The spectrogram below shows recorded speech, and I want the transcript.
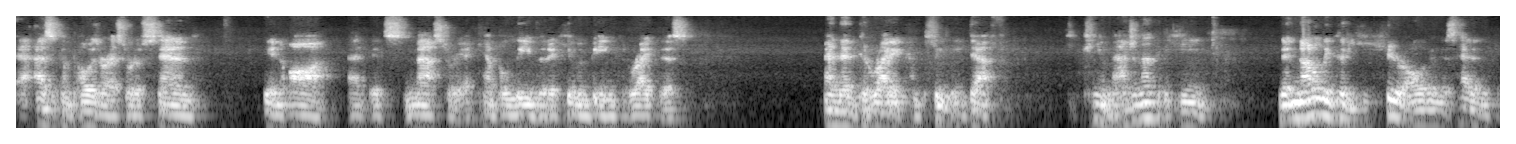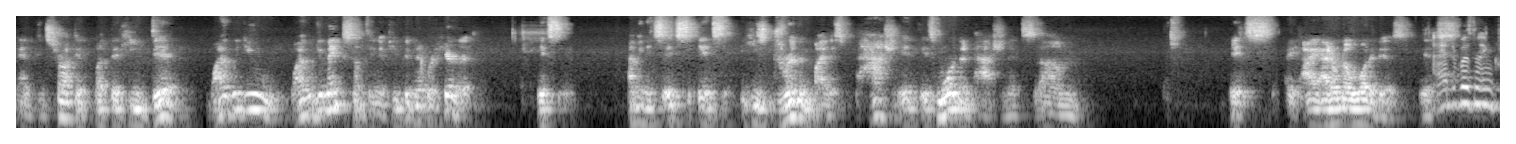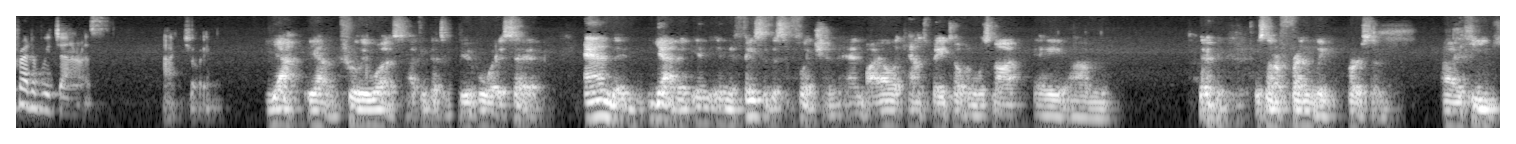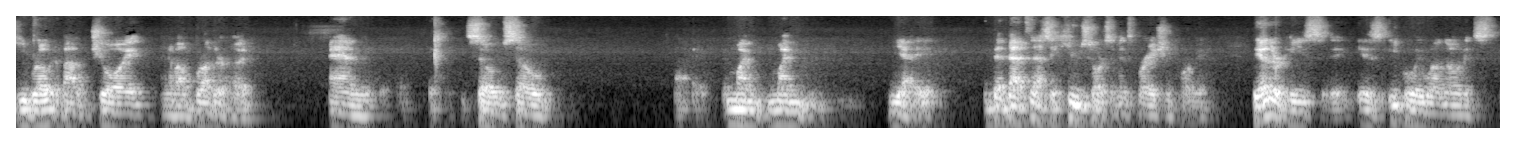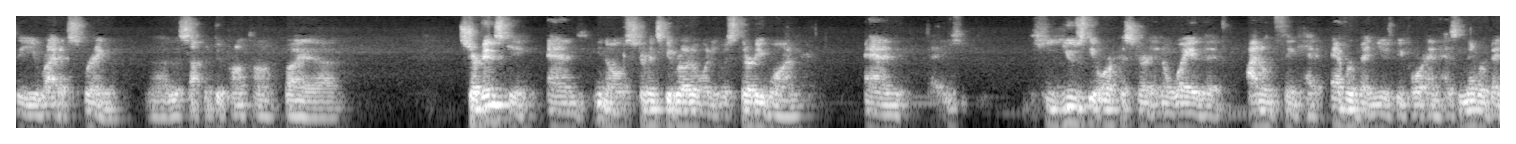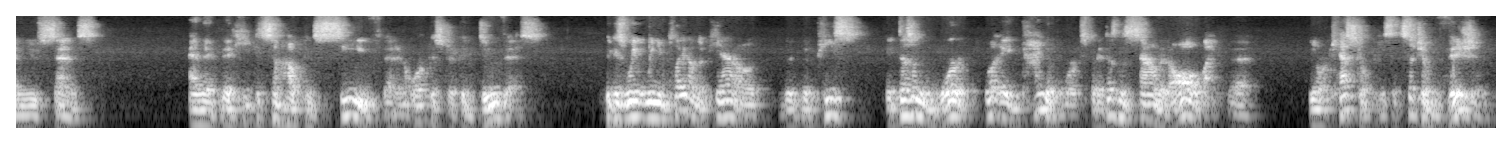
as a composer, I sort of stand in awe at its mastery. I can't believe that a human being could write this, and then could write it completely deaf. Can you imagine that? That he not only could he hear all of it in his head and, and construct it, but that he did why would you why would you make something if you could never hear it? It's I mean it's it's it's he's driven by this passion. It, it's more than passion. It's um it's I, I don't know what it is. It's, and it was incredibly generous, actually. Yeah, yeah, it truly was. I think that's a beautiful way to say it. And yeah, in, in the face of this affliction, and by all accounts, Beethoven was not a um, was not a friendly person. Uh, he he wrote about joy and about brotherhood, and so so my my yeah, it, that, that's that's a huge source of inspiration for me. The other piece is equally well known. It's the Rite of Spring, uh, Le Sacre du Printemps by uh, Stravinsky, and you know Stravinsky wrote it when he was 31, and he, he used the orchestra in a way that I don't think had ever been used before and has never been used since. And that, that he could somehow conceive that an orchestra could do this. Because when, when you play it on the piano, the, the piece, it doesn't work. Well, it kind of works, but it doesn't sound at all like the, the orchestral piece. It's such a vision.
